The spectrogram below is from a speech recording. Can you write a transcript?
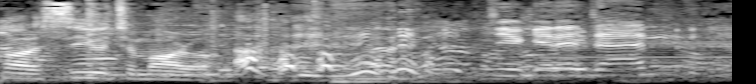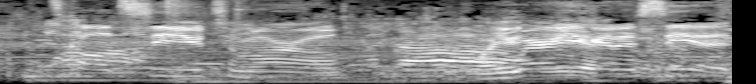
called See You Tomorrow. Do you get it, Dad? It's called See You Tomorrow. When you Where are you gonna see it?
